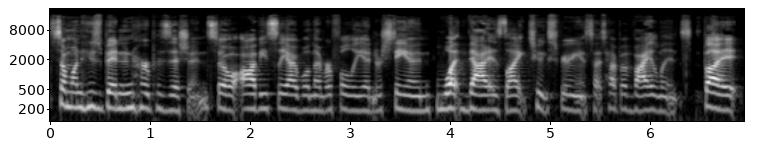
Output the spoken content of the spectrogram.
someone who's been in her position. So obviously I will never fully understand what that is like to experience that type of violence. But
